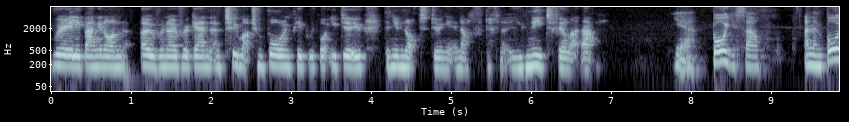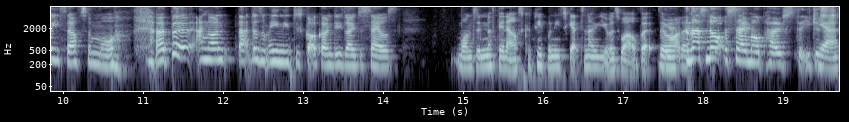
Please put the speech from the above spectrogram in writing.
really banging on over and over again and too much and boring people with what you do, then you're not doing it enough. Definitely. You need to feel like that. Yeah. Bore yourself and then bore yourself some more. Uh, but hang on, that doesn't mean you just got to go and do loads of sales ones and nothing else because people need to get to know you as well. But there yeah. are, and that's not the same old post that you just yeah.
